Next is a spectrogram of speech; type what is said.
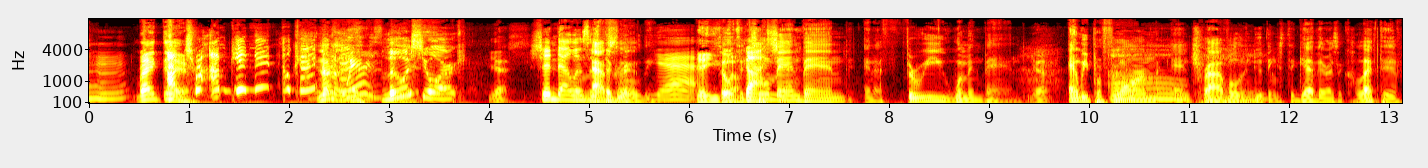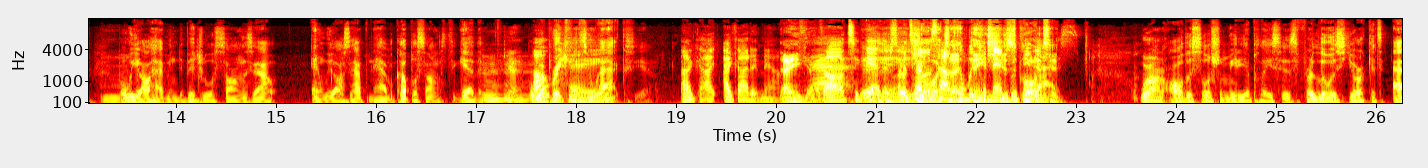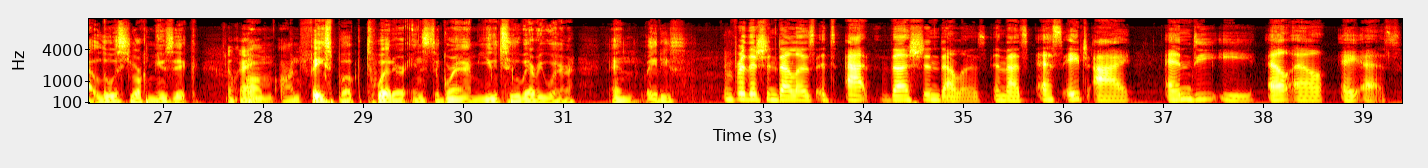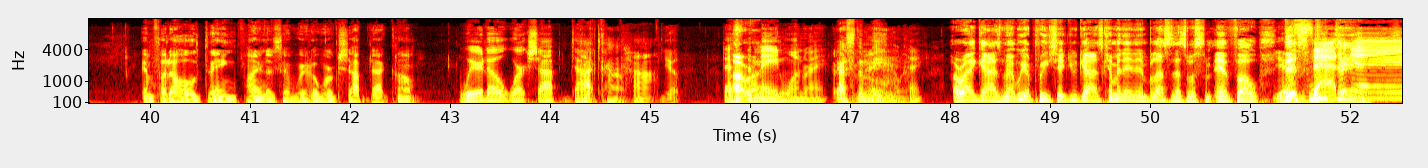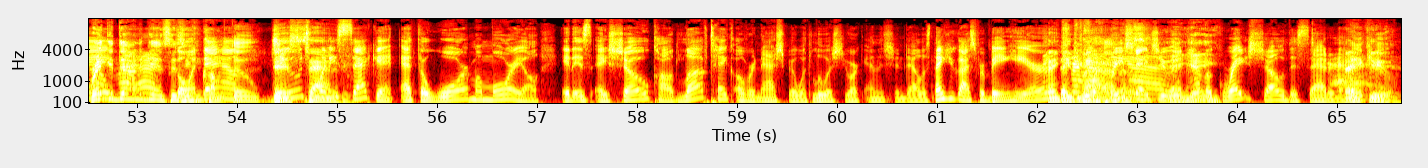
Right there. I'm try- I'm getting it. Okay. No, no, Where is Louis York, Yes. Shindellas is the group. Absolutely. Yeah. there you So go. it's a Gotcha. two-man band and a three-women band. Yeah. And we perform Oh, and travel and do things together as a collective, Mm-hmm. but we all have individual songs out, and we also happen to have a couple songs together. Yeah. But we're breaking Okay. two acts. Yeah. I got, I got it now. there you go. It's all together. Yeah. So tell George, us how I can we think connect she's with you got it. guys? We're on all the social media places. For Louis York, it's at Louis York Music. Okay. Um, on Facebook, Twitter, Instagram, YouTube, everywhere. And ladies, And for the Shindellas, it's at the Shindellas, and that's S H I N D E L L A S. And for the whole thing, find us at weirdoworkshop.com. WeirdoWorkshop.com. Yep. That's All the right. main one, right? that's the main one. Okay. All right, guys, man. We appreciate you guys coming in and blessing us with some info Yeah, this man. weekend. Saturday. Break it down again, since Going you come down through. June This Saturday. 22nd at the War Memorial. It is a show called Love Takeover Nashville with Louis York and the Shindellas. Thank you guys for being here. Thank Thank you you for for having having us. Appreciate you Yeah, and have a great show this Saturday. Thank Thank you. you.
